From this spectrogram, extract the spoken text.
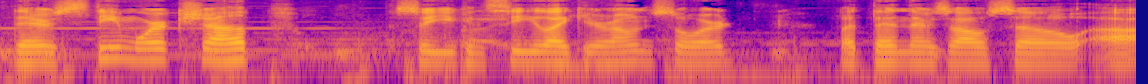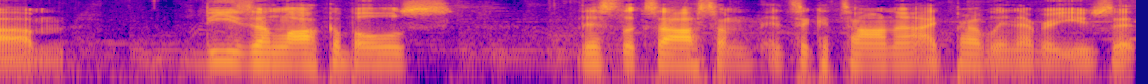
There's Steam Workshop, so you can see like your own sword, but then there's also um, these unlockables. This looks awesome. It's a katana. I'd probably never use it.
